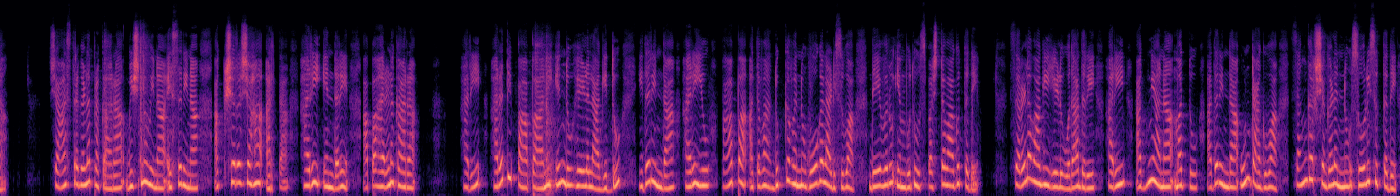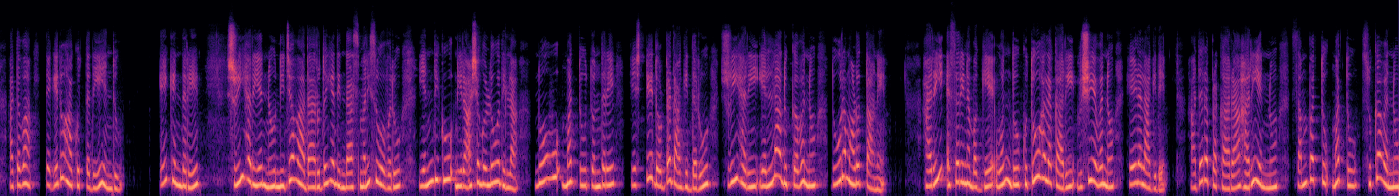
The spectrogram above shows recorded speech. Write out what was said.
ಶಾಸ್ತ್ರಗಳ ಪ್ರಕಾರ ವಿಷ್ಣುವಿನ ಹೆಸರಿನ ಅಕ್ಷರಶಃ ಅರ್ಥ ಹರಿ ಎಂದರೆ ಅಪಹರಣಕಾರ. ಹರಿ ಹರತಿ ಪಾಪಾನಿ ಎಂದು ಹೇಳಲಾಗಿದ್ದು, ಇದರಿಂದ ಹರಿಯು ಪಾಪ ಅಥವಾ ದುಃಖವನ್ನು ಹೋಗಲಾಡಿಸುವ ದೇವರು ಎಂಬುದು ಸ್ಪಷ್ಟವಾಗುತ್ತದೆ. ಸರಳವಾಗಿ ಹೇಳುವುದಾದರೆ, ಹರಿ ಅಜ್ಞಾನ ಮತ್ತು ಅದರಿಂದ ಉಂಟಾಗುವ ಸಂಘರ್ಷಗಳನ್ನು ಸೋಲಿಸುತ್ತದೆ ಅಥವಾ ತೆಗೆದುಹಾಕುತ್ತದೆ ಎಂದು. ಏಕೆಂದರೆ ಶ್ರೀಹರಿಯನ್ನು ನಿಜವಾದ ಹೃದಯದಿಂದ ಸ್ಮರಿಸುವವರು ಎಂದಿಗೂ ನಿರಾಶೆಗೊಳ್ಳುವುದಿಲ್ಲ. ನೋವು ಮತ್ತು ತೊಂದರೆ ಎಷ್ಟೇ ದೊಡ್ಡದಾಗಿದ್ದರೂ ಶ್ರೀಹರಿ ಎಲ್ಲ ದುಃಖವನ್ನು ದೂರ ಮಾಡುತ್ತಾನೆ. ಹರಿ ಹೆಸರಿನ ಬಗ್ಗೆ ಒಂದು ಕುತೂಹಲಕಾರಿ ವಿಷಯವನ್ನು ಹೇಳಲಾಗಿದೆ. ಅದರ ಪ್ರಕಾರ ಹರಿಯನ್ನು ಸಂಪತ್ತು ಮತ್ತು ಸುಖವನ್ನು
